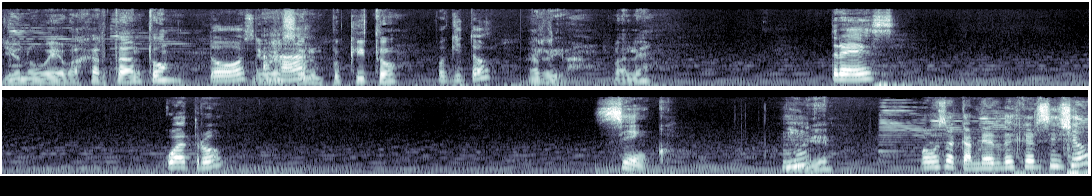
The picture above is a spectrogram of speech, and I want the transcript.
Yo no voy a bajar tanto. Dos. Le voy a hacer un poquito. Poquito. Arriba, ¿vale? Tres. Cuatro. 5. Muy bien. Vamos a cambiar de ejercicio.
